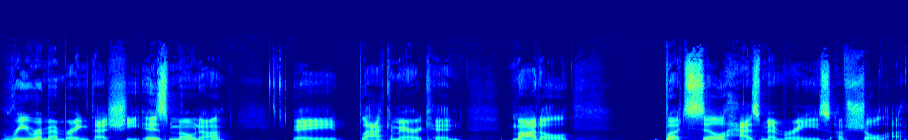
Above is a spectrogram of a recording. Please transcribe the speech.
re-remembering that she is Mona, a black American model, but still has memories of Shola.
